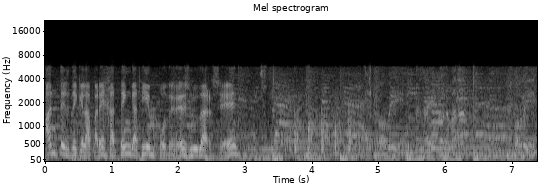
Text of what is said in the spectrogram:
Antes de que la pareja tenga tiempo de desnudarse, ¿eh? Bobby, ¿estás ahí con Amada? Bobby.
